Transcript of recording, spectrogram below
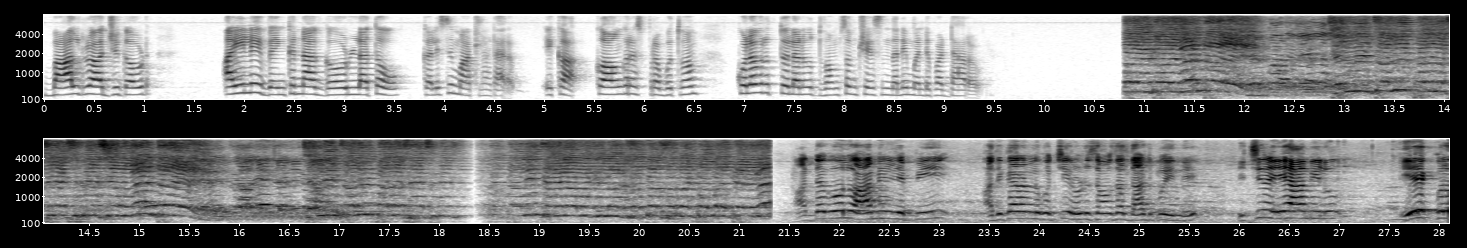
బాలరాజ్ గౌడ్ ఐలే వెంకన్న గౌడ్లతో కలిసి మాట్లాడారు. ఇక కాంగ్రెస్ ప్రభుత్వం కులవృత్తులను ధ్వంసం చేసిందని మండిపడ్డారు. అడ్డగోలు హామీలు చెప్పి అధికారంలోకి వచ్చి రెండు సంవత్సరాలు దాటిపోయింది. ఇచ్చిన ఏ హామీలు? ఏ కుల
